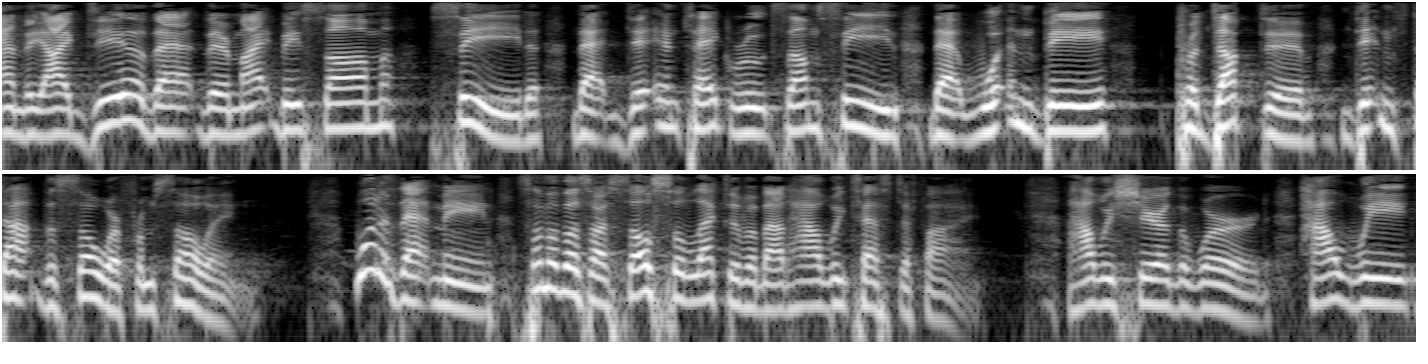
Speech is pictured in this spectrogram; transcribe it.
And the idea that there might be some seed that didn't take root, some seed that wouldn't be productive, didn't stop the sower from sowing. What does that mean? Some of us are so selective about how we testify, how we share the word, how we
